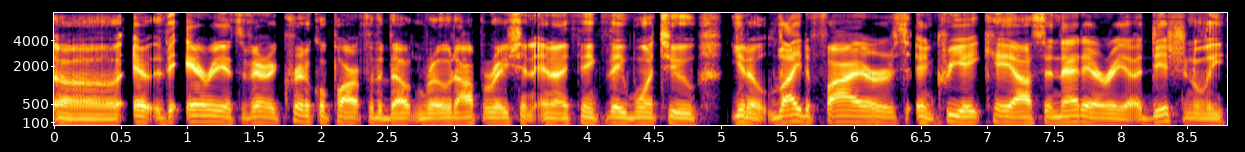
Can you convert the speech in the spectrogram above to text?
uh, the area. It's a very critical part for the Belt and Road operation, and I think they want to, you know, light fires and create chaos in that area. Additionally,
